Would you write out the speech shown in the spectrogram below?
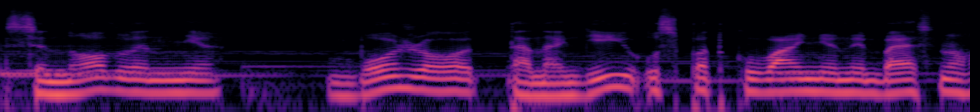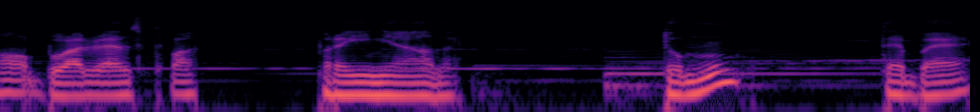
всиновлення Божого та надію успадкування небесного блаженства прийняли. Тому тебе,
